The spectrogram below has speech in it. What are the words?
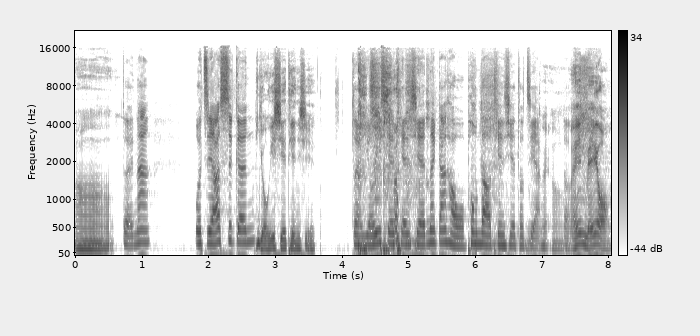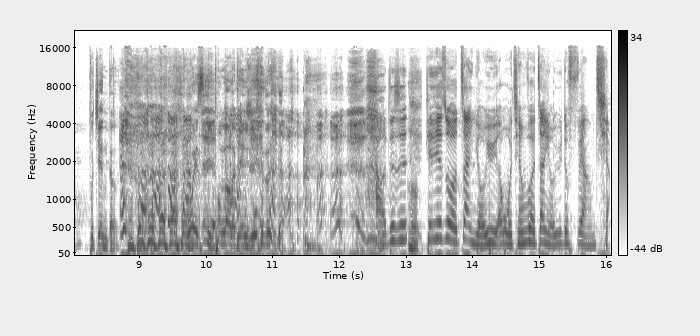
嗯，对，那我只要是跟有一些天蝎。对，有一些天蝎，那刚好我碰到天蝎都这样。哎、欸，没有，不见得。我也是你碰到了天蝎。好，就是天蝎座的占有欲，我前夫的占有欲就非常强。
